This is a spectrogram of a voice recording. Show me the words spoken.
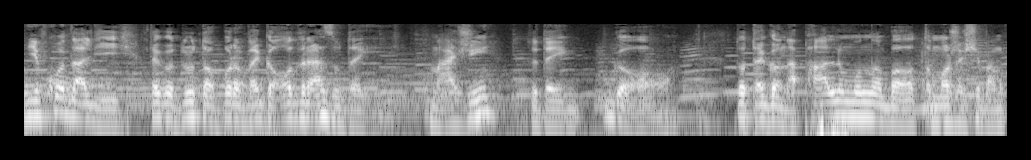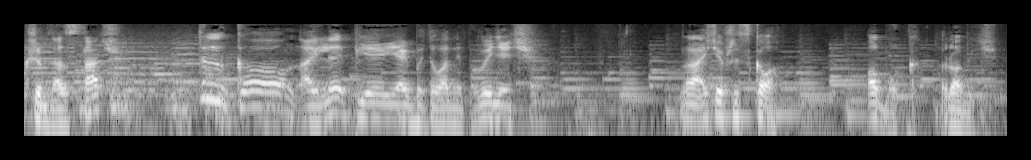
nie wkładali tego drutu oporowego od razu tej mazi, tutaj go do tego napalmu, no bo to może się wam krzywda stać. Tylko najlepiej, jakby to ładnie powiedzieć, należy wszystko obok robić.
